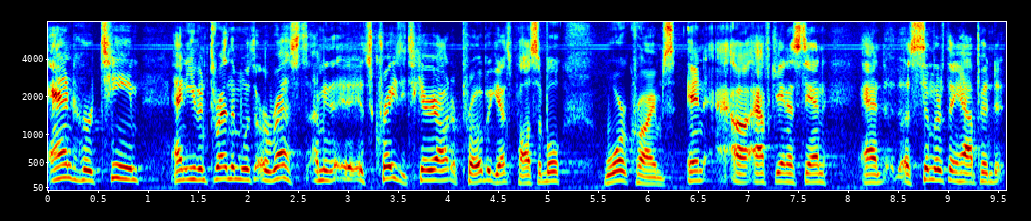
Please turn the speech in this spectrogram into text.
and her team and even threaten them with arrest. I mean, it's crazy to carry out a probe against possible war crimes in uh, Afghanistan. And a similar thing happened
